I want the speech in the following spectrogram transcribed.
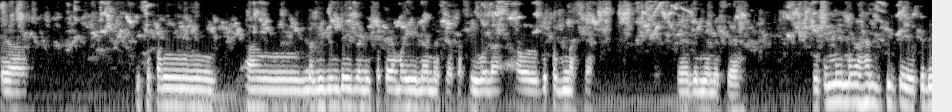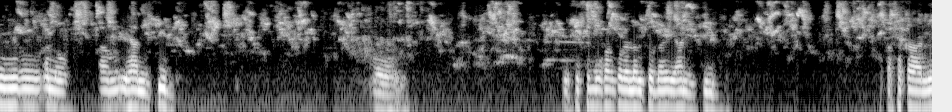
Kaya isa pang ang nagiging dahilan nito kaya mahina na siya kasi wala or gutom na siya. Kaya ganyan na siya. So kung may mga hand feed kayo pwede yung ano um, i-hand feed Ayan. Susubukan ko na lang ito na i-handfeed. Kasakali,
